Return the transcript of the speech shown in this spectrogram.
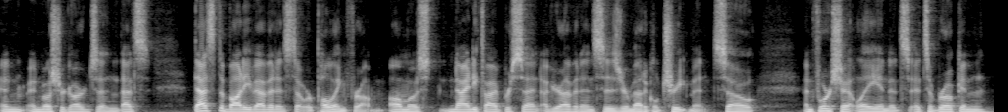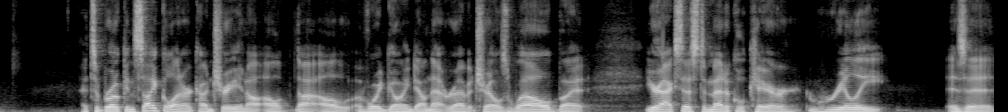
in, in most regards. And that's that's the body of evidence that we're pulling from. Almost 95% of your evidence is your medical treatment. So unfortunately and it's it's a broken it's a broken cycle in our country, and I'll, I'll I'll avoid going down that rabbit trail as well. But your access to medical care really is a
